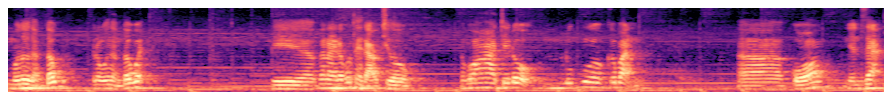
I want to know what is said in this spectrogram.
motor giảm tốc cái giảm tốc ấy. Thì cái này nó có thể đảo chiều. Nó có hai chế độ. Lúc các bạn à, có nhận dạng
